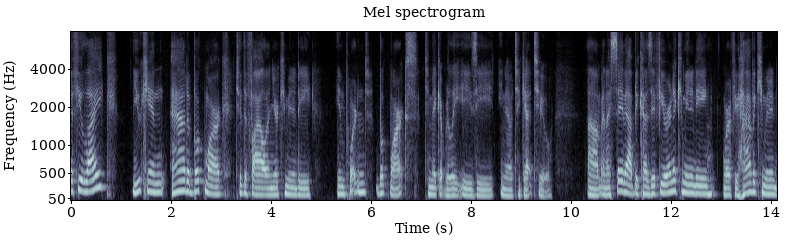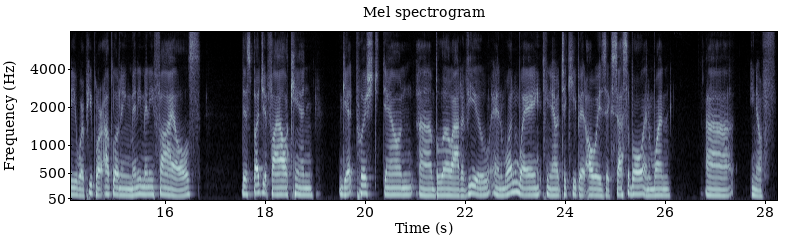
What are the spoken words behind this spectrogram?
if you like, you can add a bookmark to the file in your community, important bookmarks to make it really easy, you know, to get to. Um, and I say that because if you're in a community or if you have a community where people are uploading many, many files, this budget file can get pushed down uh, below out of view. And one way, you know, to keep it always accessible and one, uh, you know, f-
